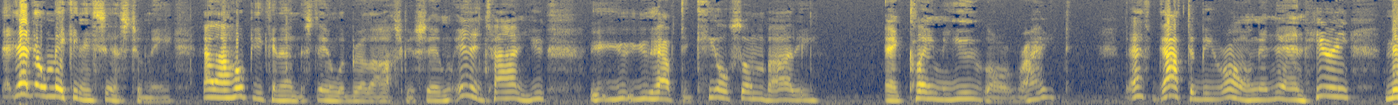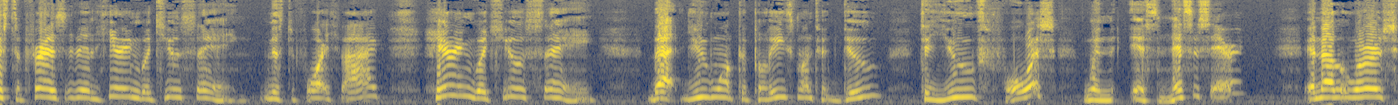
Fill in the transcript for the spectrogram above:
That don't make any sense to me, and I hope you can understand what Brother Oscar said. Anytime you you you have to kill somebody and claim you are right, that's got to be wrong. And then hearing Mr. President, hearing what you're saying, Mr. 45, hearing what you're saying, that you want the policeman to do to use force when it's necessary. In other words,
